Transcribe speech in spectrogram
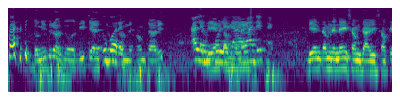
કરતી. તો મિત્રો જો ડિટેલ્સ તમને સમજાવીશ. આલે હું તમને આ દેખાય બેન તમને નહીં સમજાવી શકે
